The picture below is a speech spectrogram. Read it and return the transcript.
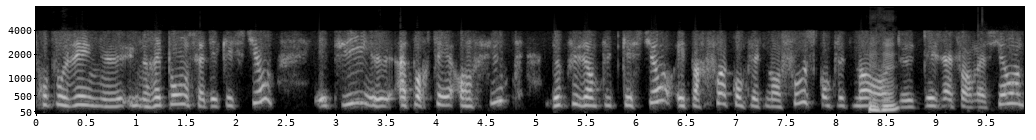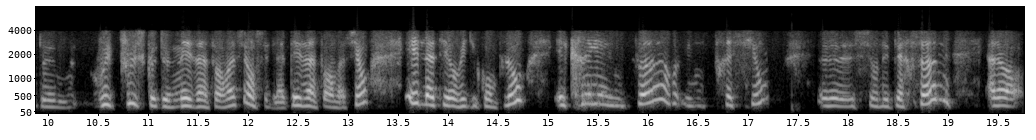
proposer une, une, réponse à des questions et puis apporter ensuite de plus en plus de questions et parfois complètement fausses, complètement mhm. de désinformation, de, oui, plus que de mésinformation, c'est de la désinformation et de la théorie du complot et créer une peur, une pression euh, sur des personnes. Alors,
